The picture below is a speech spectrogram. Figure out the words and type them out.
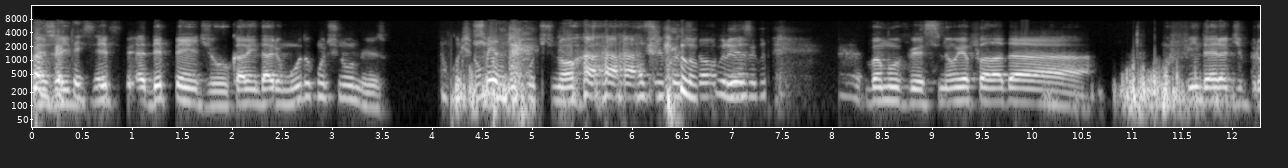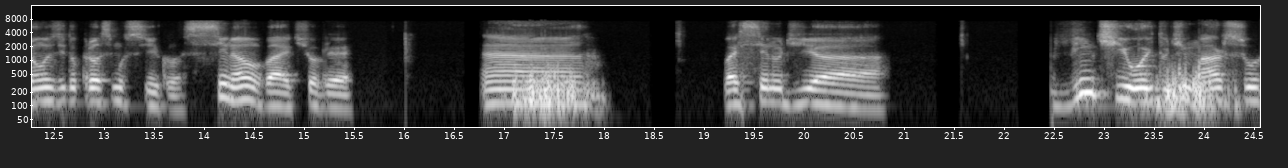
Mas aí dep- é, depende, o calendário muda ou continua o mesmo? Não continua Se mesmo. não continuar, se continuar o mesmo, vamos ver, senão eu ia falar da no fim da era de bronze do próximo ciclo. Se não, vai, deixa eu ver. Ah, vai ser no dia 28 de março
